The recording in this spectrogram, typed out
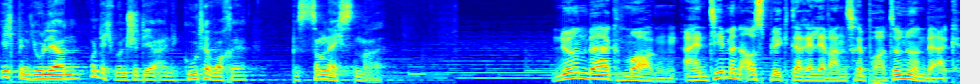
Ich bin Julian und ich wünsche dir eine gute Woche. Bis zum nächsten Mal. Nürnberg Morgen, ein Themenausblick der Relevanzreporter Nürnberg.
